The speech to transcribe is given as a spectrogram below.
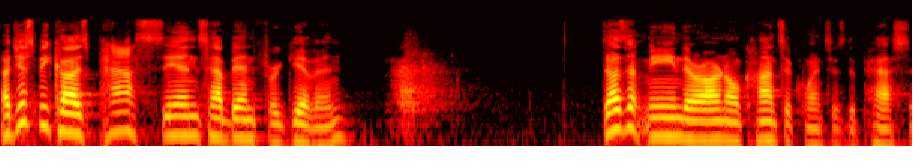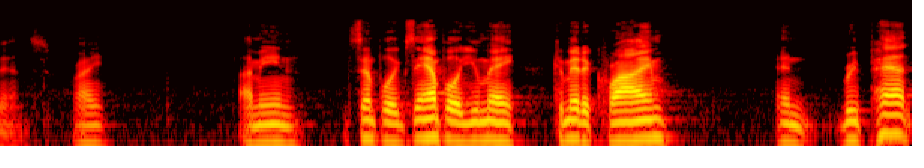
Now, just because past sins have been forgiven doesn't mean there are no consequences to past sins, right? I mean, simple example you may commit a crime and repent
